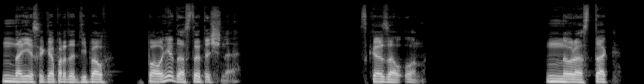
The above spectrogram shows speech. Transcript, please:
На несколько прототипов вполне достаточно. Сказал он. Ну раз так,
